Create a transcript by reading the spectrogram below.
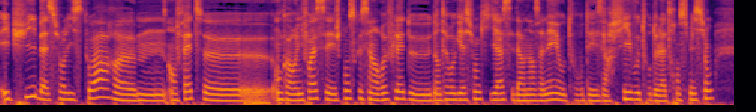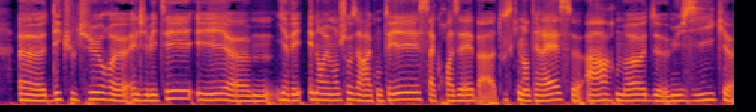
et puis bah, sur l'histoire, euh, en fait, euh, encore une fois, c'est, je pense que c'est un reflet d'interrogation qu'il y a ces dernières années autour des archives, autour de la transmission. Euh, des cultures euh, LGBT et euh, il y avait énormément de choses à raconter. Ça croisait bah, tout ce qui m'intéresse, euh, art, mode, euh, musique. euh,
